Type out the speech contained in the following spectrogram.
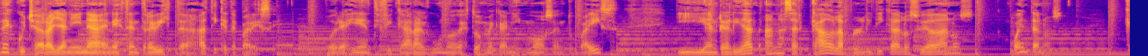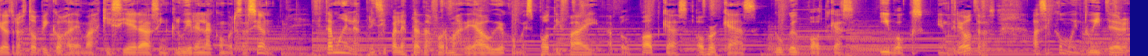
Después de escuchar a Yanina en esta entrevista, ¿a ti qué te parece? ¿Podrías identificar alguno de estos mecanismos en tu país? ¿Y en realidad han acercado la política a los ciudadanos? Cuéntanos. ¿Qué otros tópicos además quisieras incluir en la conversación? Estamos en las principales plataformas de audio como Spotify, Apple Podcasts, Overcast, Google Podcasts, Evox, entre otras, así como en Twitter,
